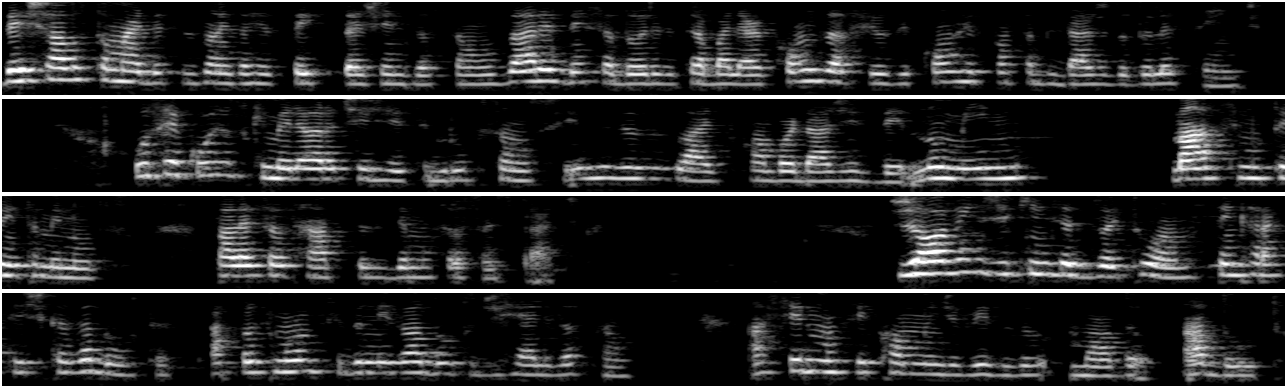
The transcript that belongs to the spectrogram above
deixá-los tomar decisões a respeito da higienização, usar evidenciadores e trabalhar com desafios e com responsabilidade do adolescente. Os recursos que melhor atingem esse grupo são os filmes e os slides com abordagens de, no mínimo, máximo 30 minutos, palestras rápidas e demonstrações práticas. Jovens de 15 a 18 anos têm características adultas, aproximando-se do nível adulto de realização. Afirmam-se como um indivíduo do modo adulto,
